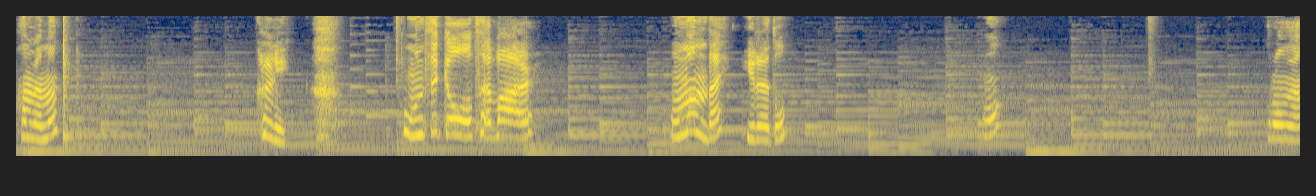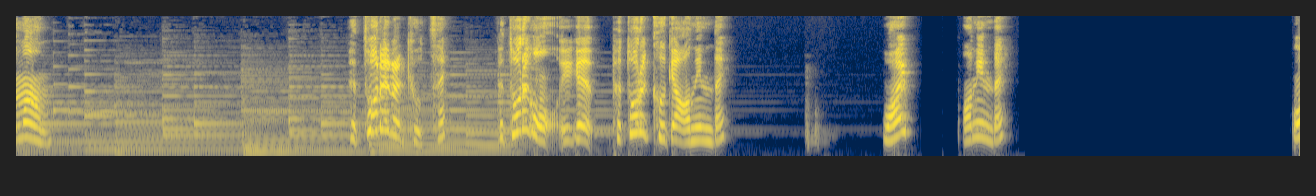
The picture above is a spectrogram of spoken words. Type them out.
하면은 클릭. 움직여, 제발. 없는데? 이래도? 어? 그러면은, 배터리를 교체? 배터리가, 이게, 배터리 그게 아닌데? 와입? 아닌데? 어?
